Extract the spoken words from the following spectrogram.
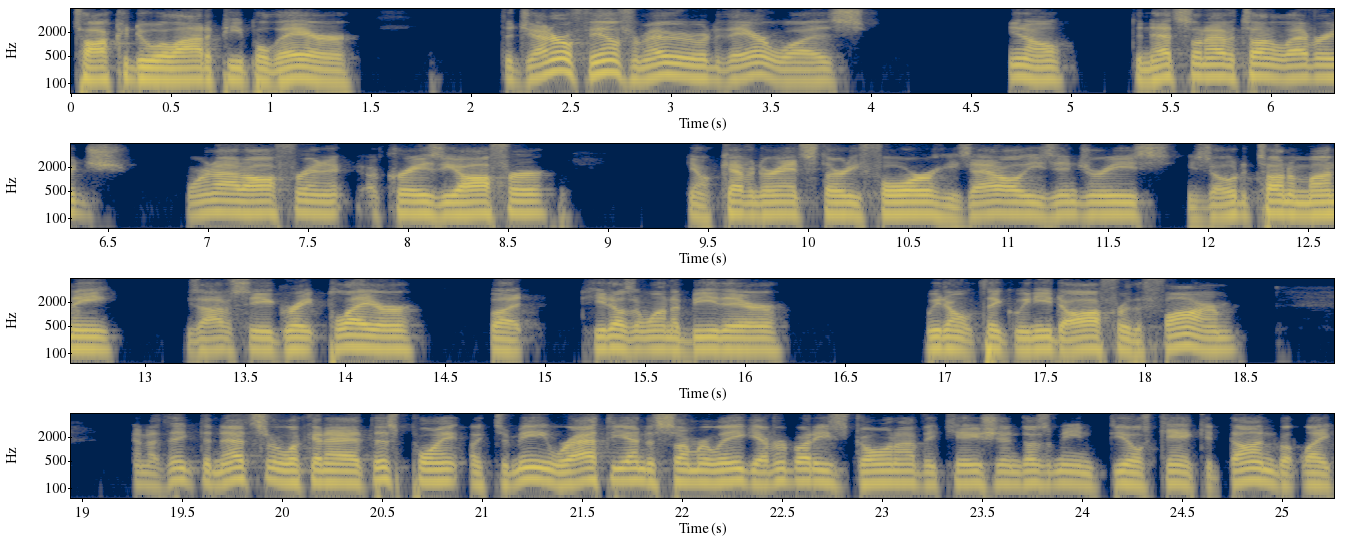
talking to a lot of people there, the general feeling from everybody there was, you know, the Nets don't have a ton of leverage. We're not offering a crazy offer. You know, Kevin Durant's 34. He's had all these injuries. He's owed a ton of money. He's obviously a great player, but he doesn't want to be there. We don't think we need to offer the farm. And I think the Nets are looking at at this point, like to me, we're at the end of summer league. Everybody's going on vacation. Doesn't mean deals can't get done, but like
